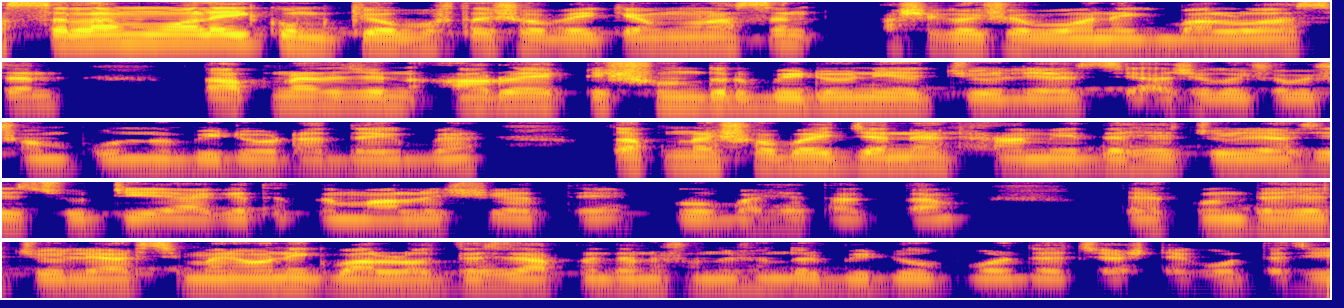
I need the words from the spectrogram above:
আসসালামু আলাইকুম, কি অবস্থা সবাই? কেমন আছেন? আশা করি সবাই অনেক ভালো আছেন। তো আপনাদের জন্য আরও একটি সুন্দর ভিডিও নিয়ে চলে আসছি। আশা করি সবাই সম্পূর্ণ ভিডিওটা দেখবেন। তো আপনারা সবাই জানেন, আমি দেশে চলে আসছি, ছুটি, আগে থাকতাম মালয়েশিয়াতে, প্রবাসে থাকতাম। তো এখন দেশে চলে আসছি মানে অনেক ভালো লাগতেছে। আপনাদের সুন্দর সুন্দর ভিডিও উপহার দেওয়ার চেষ্টা করতেছি।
